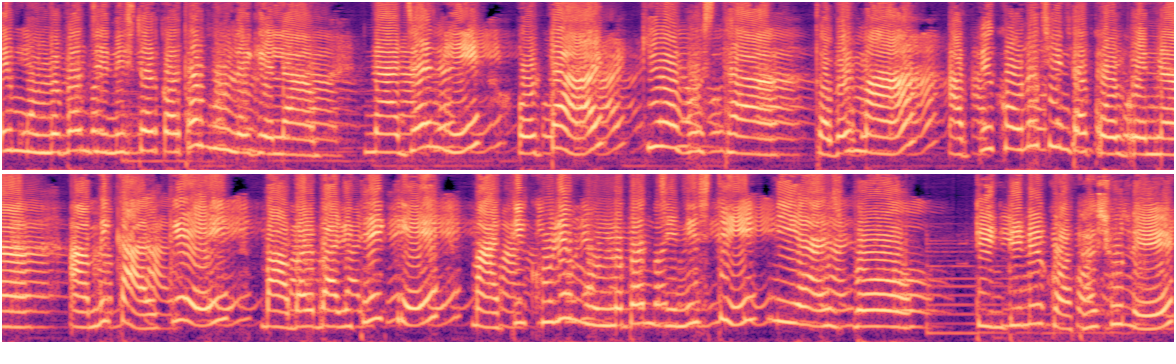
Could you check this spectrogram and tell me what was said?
এই মূল্যবান জিনিসটার কথা ভুলে গেলাম? না জানি ওটার কি অবস্থা। তবে মা, আপনি কোনো চিন্তা করবেন না। আমি কালকে বাবার বাড়ি থেকে মাটি খুঁড়ে মূল্যবান জিনিসটি নিয়ে আসব। টিনটিনের কথা শুনে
